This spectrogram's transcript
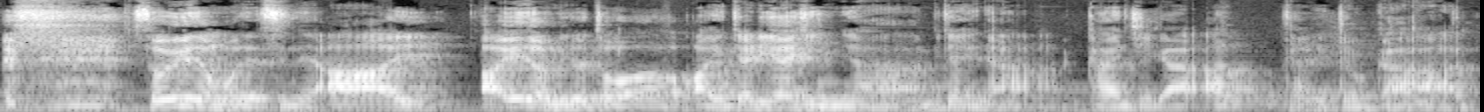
そういうのもですね、ああ、あいうのを見ると、あ、イタリア人や、みたいな感じがあったりとか、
